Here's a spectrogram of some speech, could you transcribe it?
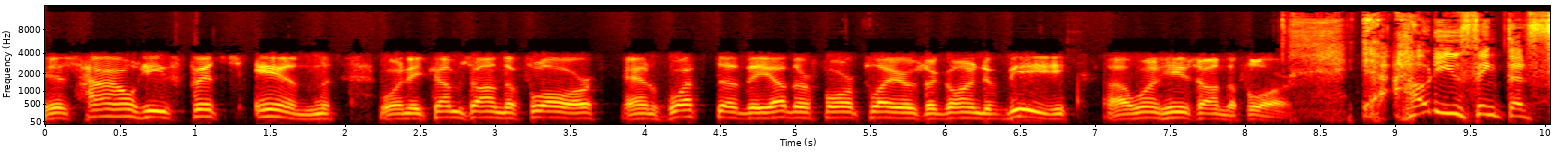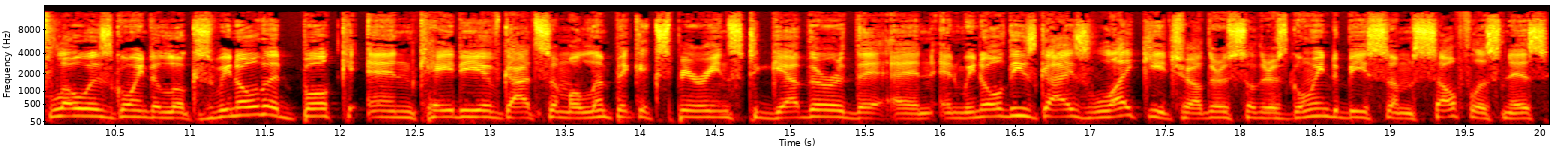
is how he fits in when he comes on the floor and what uh, the other four players are going to be uh, when he's on the floor. How do you think that flow is going to look? Because we know that Book and KD have got some Olympic experience together, that, and and we know these guys like each other, so there's going to be some selflessness.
